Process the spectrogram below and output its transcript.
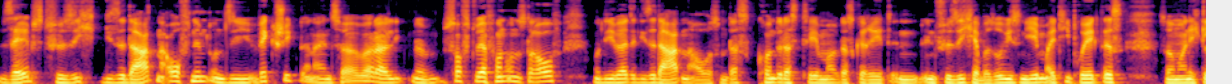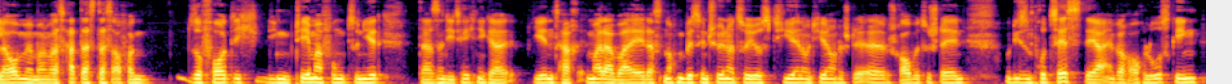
selbst für sich diese Daten aufnimmt und sie wegschickt an einen Server. Da liegt eine Software von uns drauf und die wertet diese Daten aus. Und das konnte das Thema, das Gerät in, in für sich. Aber so wie es in jedem IT-Projekt ist, soll man nicht glauben, wenn man was hat, dass das auch an sofortigen Thema funktioniert. Da sind die Techniker jeden Tag immer dabei, das noch ein bisschen schöner zu justieren und hier noch eine äh, Schraube zu stellen. Und diesen Prozess, der einfach auch losging,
